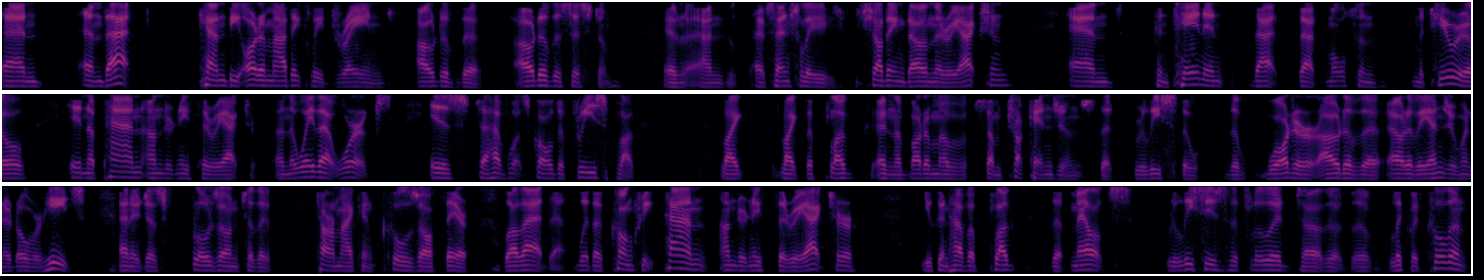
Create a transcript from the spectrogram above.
And, and that can be automatically drained out of the, out of the system and, and essentially shutting down the reaction and containing that, that molten material in a pan underneath the reactor. And the way that works is to have what's called a freeze plug, like like the plug in the bottom of some truck engines that release the the water out of the out of the engine when it overheats, and it just flows onto the tarmac and cools off there. Well, that with a concrete pan underneath the reactor, you can have a plug that melts, releases the fluid, uh, the the liquid coolant,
